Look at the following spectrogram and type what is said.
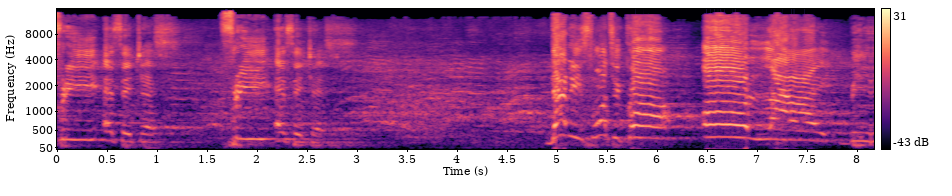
free SHS, free SHS. That is what you call all lie being.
